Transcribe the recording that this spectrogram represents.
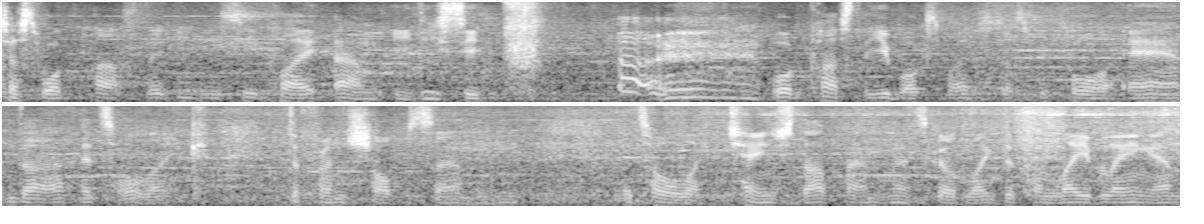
Just walked past the EDC plate, um, EDC, walked past the U-Box place just before and uh, it's all like different shops and it's all like changed up and it's got like different labeling and,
